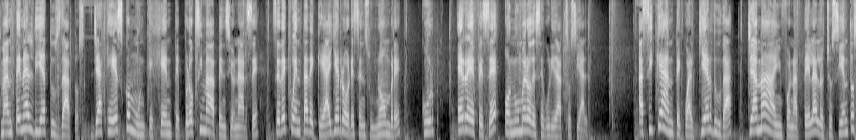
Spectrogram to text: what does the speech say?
Mantén al día tus datos, ya que es común que gente próxima a pensionarse se dé cuenta de que hay errores en su nombre, CURP, RFC o número de seguridad social. Así que ante cualquier duda, llama a Infonatel al 800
